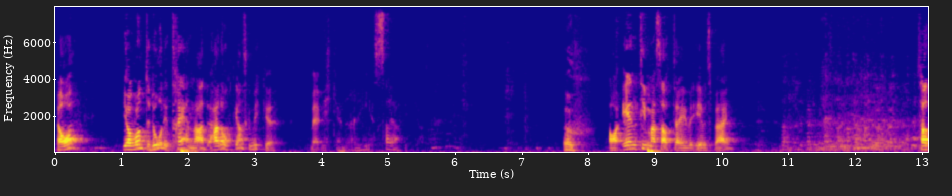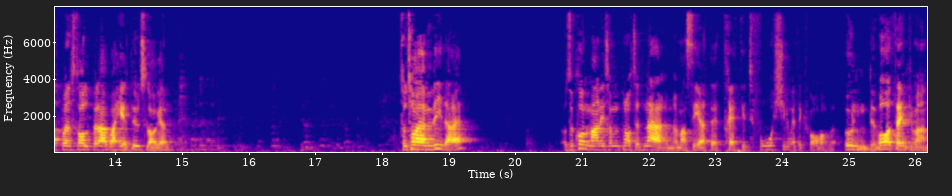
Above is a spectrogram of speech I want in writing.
Ja, jag var inte dåligt tränad. Jag hade åkt ganska mycket. Men vilken resa jag fick alltså. Usch. Ja, en timme satt jag i Evertsberg. Satt på en stolpe där, var helt utslagen. Så tar jag mig vidare. Och så kommer man liksom på något sätt närmare, man ser att det är 32 kilometer kvar. Underbart, tänker man.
